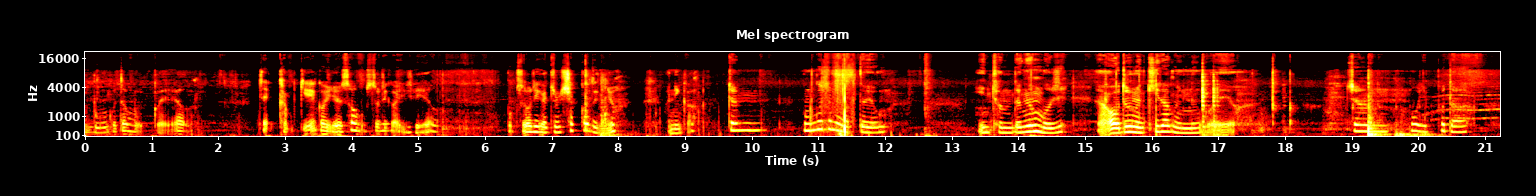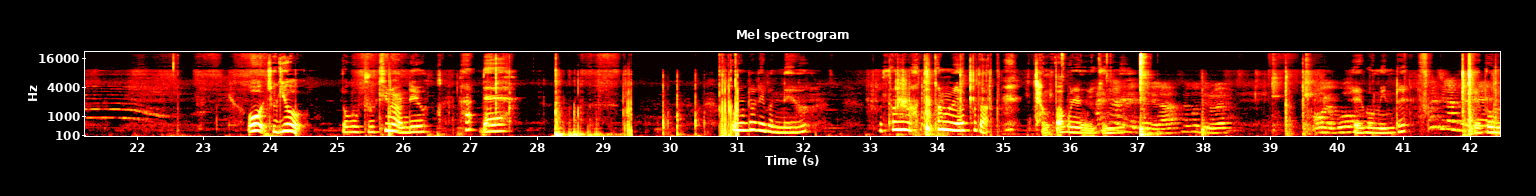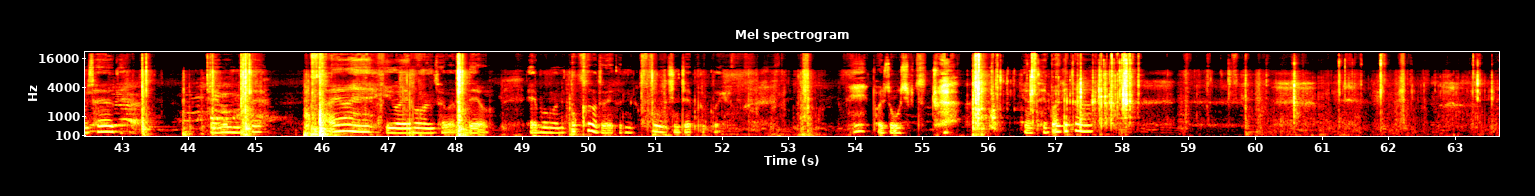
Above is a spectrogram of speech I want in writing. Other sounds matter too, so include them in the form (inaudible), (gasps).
오늘은 문구점 볼 거예요. 제 감기에 걸려서 목소리가 이래요. 목소리가 좀 쉬었거든요. 아니가 짠 문구점에 왔어요. 인천등은 뭐지? 아, 어두우면 키라고 있는 거예요. 짠, 오 예쁘다. 오 저기요. 이거 불 켜면 안 돼요. 하, 네. 똥돌이 봤네요. 탕, 하트 탕로 예쁘다. 장바구니는 여기 있네. 앨범인데 앨범을 사야 돼. 앨범을 사, 사야 해. 이거 앨범 안 사면 안 돼요. 앨범 안에 포크가 들어있거든요. 포크 진짜 예쁠 거예요. 헉, 벌써 50초야. (laughs) 야 대박이다.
